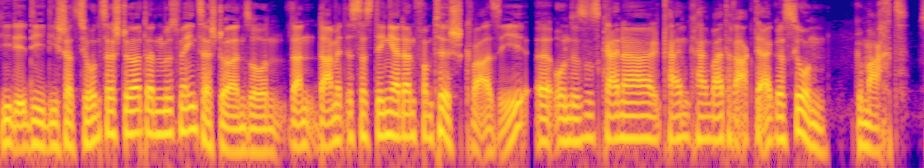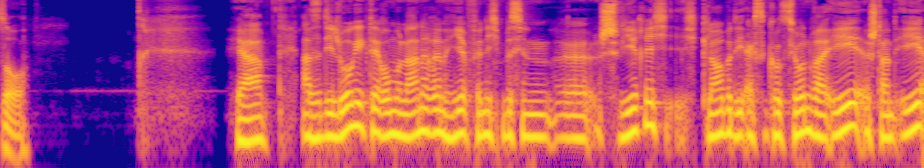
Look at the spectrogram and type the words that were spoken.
die, die, die Station zerstört? Dann müssen wir ihn zerstören. So, und dann, damit ist das Ding ja dann vom Tisch quasi äh, und es ist keiner, kein, kein weiterer Akt der Aggression gemacht. So. Ja, also die Logik der Romulanerin hier finde ich ein bisschen äh, schwierig. Ich glaube, die Exekution war eh, stand eh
